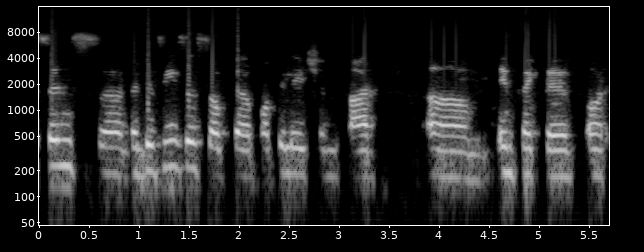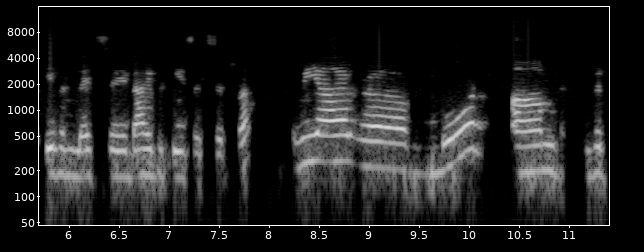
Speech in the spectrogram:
since uh, the diseases of the population are um, infective or even, let's say, diabetes, etc., we are uh, more armed with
